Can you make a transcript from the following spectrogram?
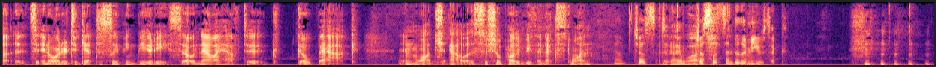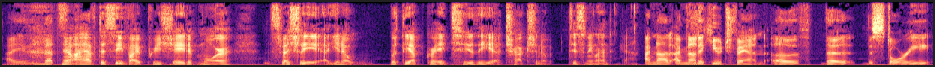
uh, it's in order to get to Sleeping Beauty. So now I have to go back and watch Alice. So she'll probably be the next one. Yeah, just that I watch. Just listen to the music. I that's now I have to see if I appreciate it more, especially uh, you know with the upgrade to the attraction at Disneyland. Yeah, I'm not I'm not a huge fan of the the story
